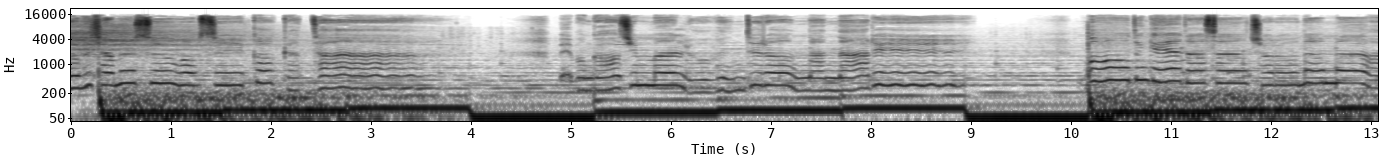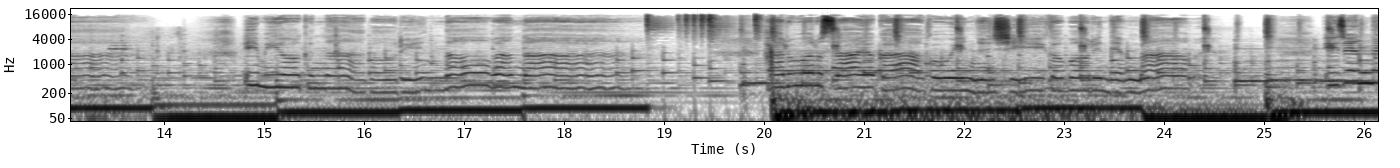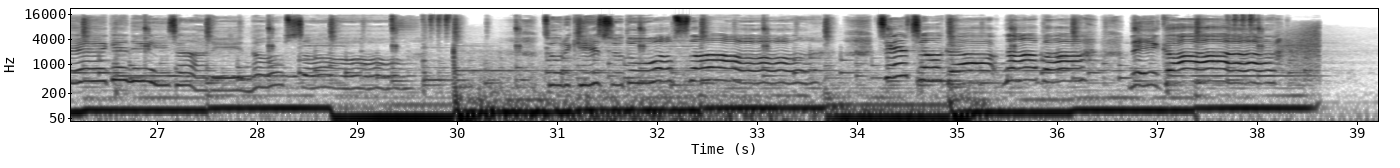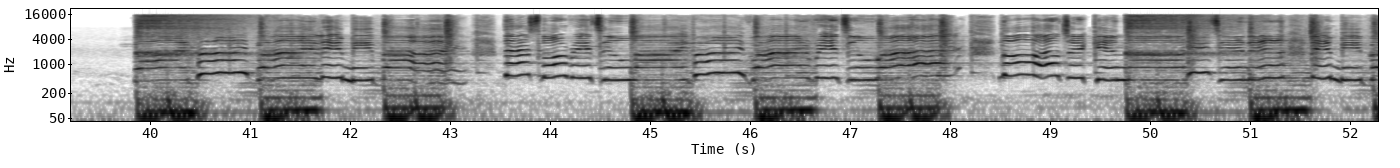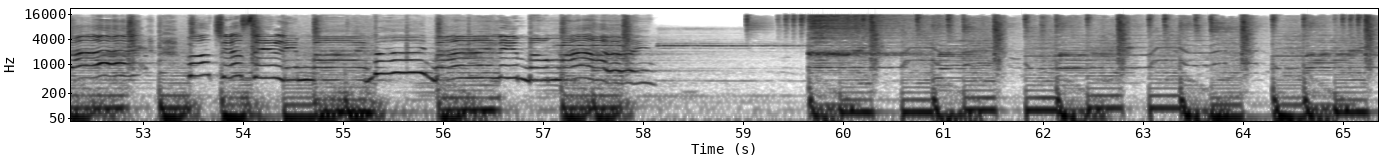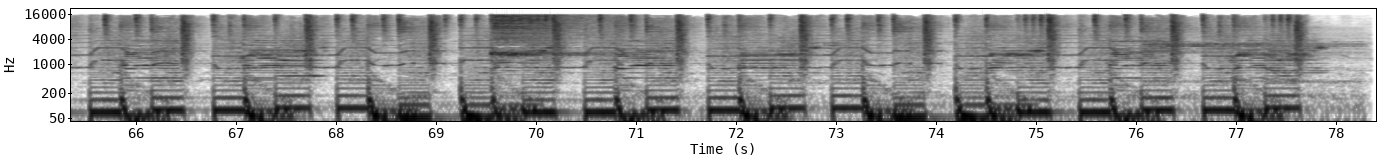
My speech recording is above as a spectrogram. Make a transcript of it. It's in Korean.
너는 참을 수 없을 것 같아. 매번 거짓말로 흔들어 난 나를. 모든 게 다 상처로 남아 이미 어긋나버린 너와 나. 하루하루 쌓여가고 있는 식어버린 내맘 돌이킬 수도 없어. 지쳐가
